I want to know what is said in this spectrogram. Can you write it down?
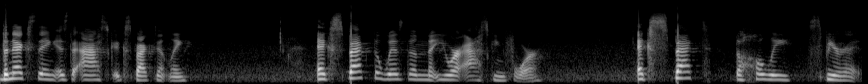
The next thing is to ask expectantly. Expect the wisdom that you are asking for. Expect the Holy Spirit.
